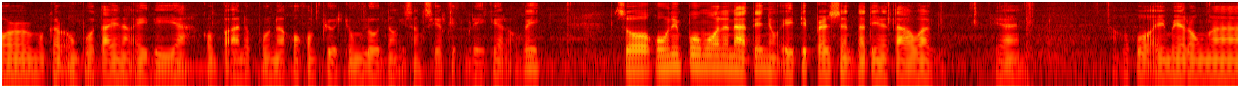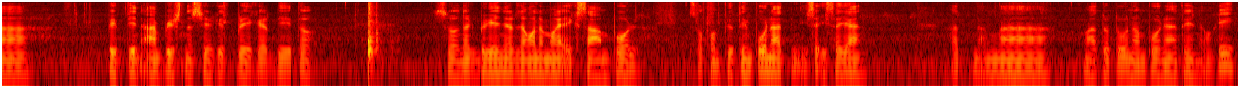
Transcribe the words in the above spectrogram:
or magkaroon po tayo ng idea kung paano po nako-compute yung load ng isang circuit breaker. Okay? So, kunin po muna natin yung 80% na tinatawag. Yan. Ako po ay merong ah, 15 amperes na circuit breaker dito. So, nagbigay na rin ako ng mga example. So, computing po natin isa-isa yan. At nang ah, matutunan po natin. Okay?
